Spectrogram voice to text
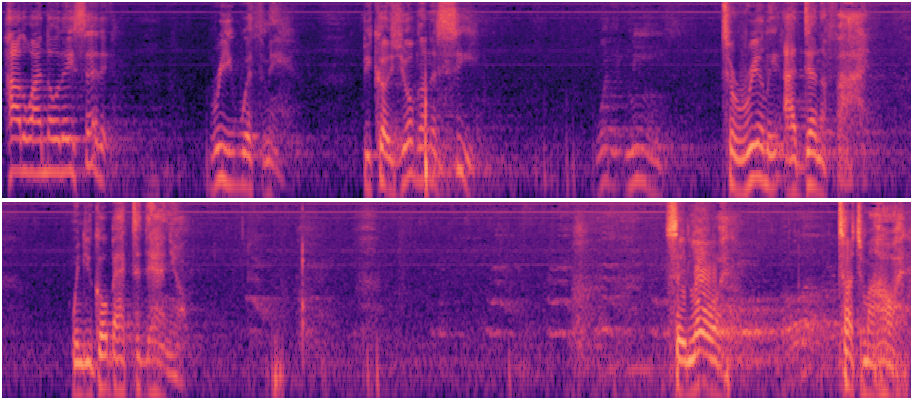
How do I know they said it? Read with me because you're going to see what it means to really identify when you go back to Daniel. Say, Lord, touch my heart.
